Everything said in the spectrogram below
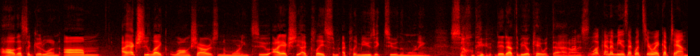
Oh, that's a good one. Um, I actually like long showers in the morning too. I actually I play some I play music too in the morning, so they, they'd have to be okay with that, honestly. What kind of music? What's your wake up jam?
